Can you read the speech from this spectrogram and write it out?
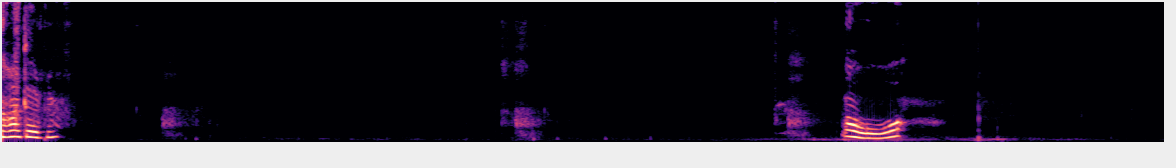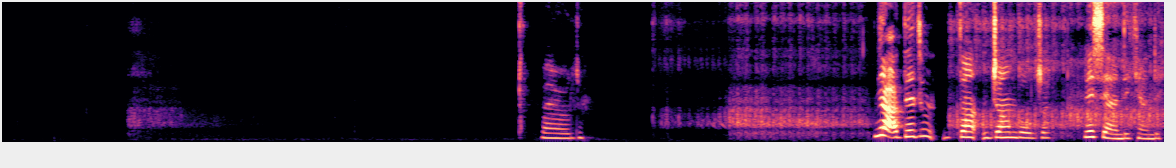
Aha gördüm. Oo. Ben öldüm. Ya dedim can da olacak. Neyse yendik yendik.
